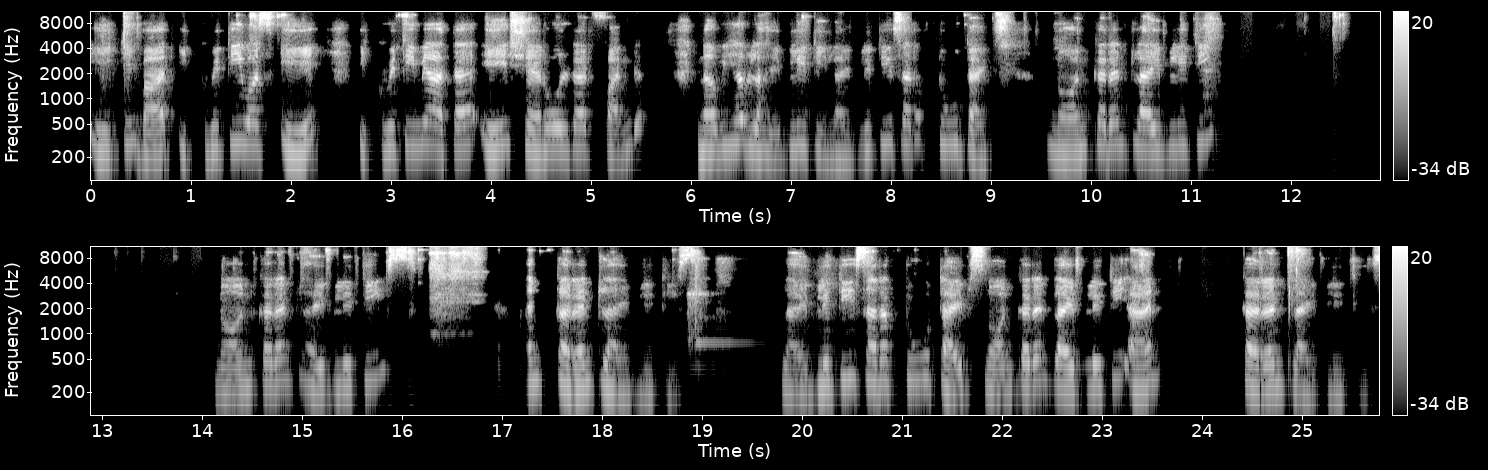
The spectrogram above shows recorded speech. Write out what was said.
ए के बाद इक्विटी वॉज ए इक्विटी में आता है ए शेयर होल्डर फंड now we have liability liabilities are of two types non current liability non current liabilities and current liabilities liabilities are of two types non current liability and current liabilities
